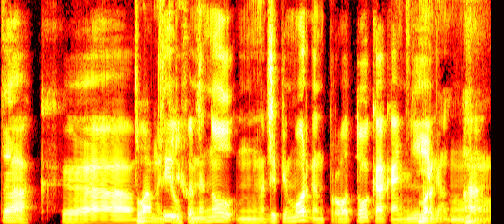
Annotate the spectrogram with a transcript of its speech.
так, а, Плавный ты переход. упомянул JP Morgan про то, как они... Морган, а.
